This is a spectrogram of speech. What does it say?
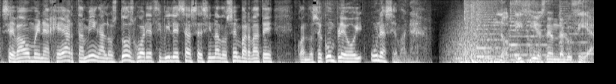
se va a homenajear también a los dos guardias civiles asesinados en Barbate cuando se cumple hoy una semana. Noticias de Andalucía.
